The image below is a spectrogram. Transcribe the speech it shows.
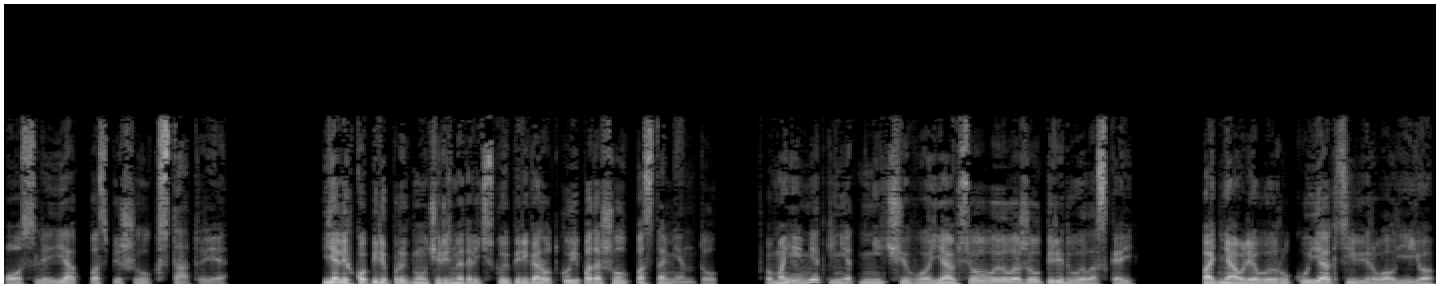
После я поспешил к статуе. Я легко перепрыгнул через металлическую перегородку и подошел к постаменту. В моей метке нет ничего, я все выложил перед вылазкой. Подняв левую руку, я активировал ее.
